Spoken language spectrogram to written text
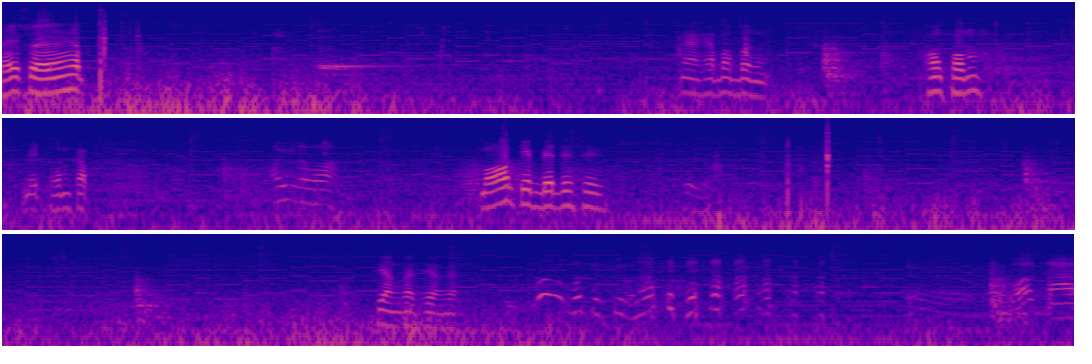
ส่สวยนะครับมาครับมาเบิ่งของผม เม็ดผมครับเอาอีกแล้ววะหมอเก็บเบ็ดได้ซื้อเสียงกันเสียงกันมันติดผิวเลยหัวคาง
